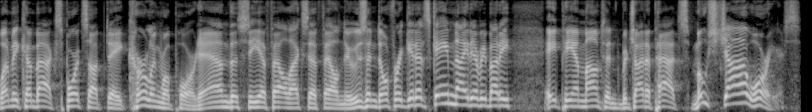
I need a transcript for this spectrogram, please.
When we come back, sports update, curling report, and the CFL XFL news. And don't forget, it's game night, everybody. 8 p.m. Mountain, Regina Pats, Moose Jaw Warriors.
